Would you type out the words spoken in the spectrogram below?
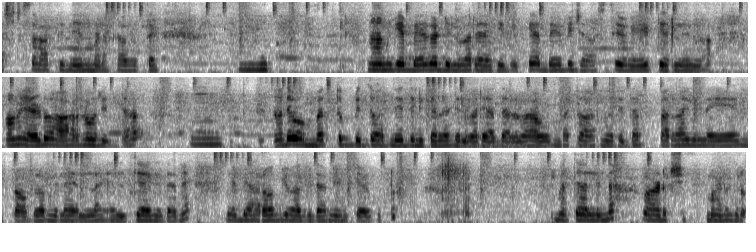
ಅಷ್ಟು ಸಾಕು, ಇನ್ನೇನು ಮಾಡೋಕ್ಕಾಗುತ್ತೆ? ನನಗೆ ಬೇಗ ಡೆಲಿವರಿ ಆಗಿದ್ದಕ್ಕೆ ಬೇಬಿ ಜಾಸ್ತಿ ವೆಯ್ಟ್ ಇರಲಿಲ್ಲ. ಅವನು ಎರಡು ಆರುನೂರಿದ್ದ ಅದೇ ಒಂಬತ್ತು ಬಿದ್ದು ಹದಿನೈದು ದಿನಕ್ಕೆಲ್ಲ ಡೆಲಿವರಿ ಆದಲ್ವಾ? ಒಂಬತ್ತು ಆರುನೂರಿದ್ದ ಪರವಾಗಿಲ್ಲ, ಏನು ಪ್ರಾಬ್ಲಮ್ ಇಲ್ಲ, ಎಲ್ಲ ಹೆಲ್ತಿಯಾಗಿದ್ದಾನೆ ಬೇಬಿ ಆರೋಗ್ಯವಾಗಿದ್ದಾನೆ ಅಂತ ಹೇಳ್ಬಿಟ್ಟು ಮತ್ತು ಅಲ್ಲಿಂದ ವಾರ್ಡ್ಗೆ ಶಿಫ್ಟ್ ಮಾಡಿದ್ರು.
